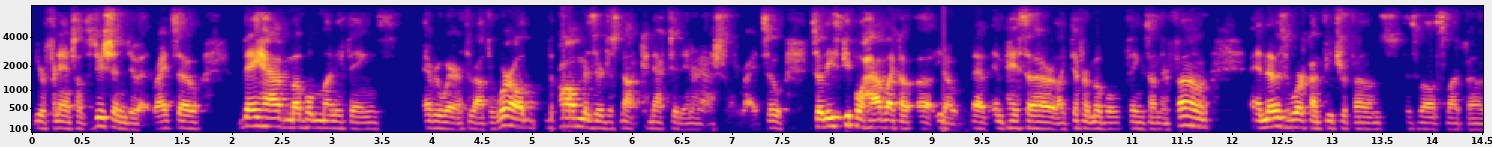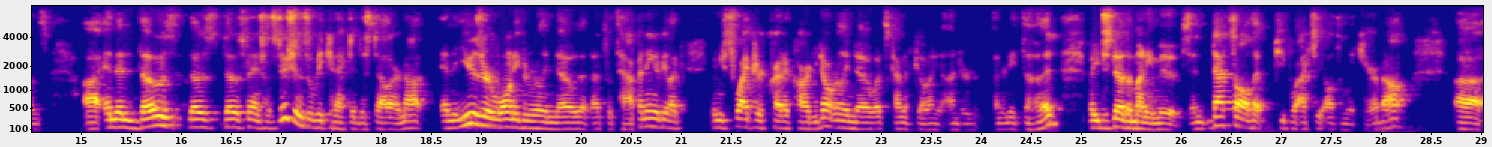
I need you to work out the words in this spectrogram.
your financial institution do it right? So they have mobile money things everywhere throughout the world. The problem is they're just not connected internationally, right? So so these people have like a, a you know that M-Pesa or like different mobile things on their phone, and those work on feature phones as well as smartphones. Uh, and then those those those financial institutions will be connected to Stellar, not and the user won't even really know that that's what's happening. It'd be like when you swipe your credit card, you don't really know what's kind of going under underneath the hood, but you just know the money moves, and that's all that people actually ultimately care about uh,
